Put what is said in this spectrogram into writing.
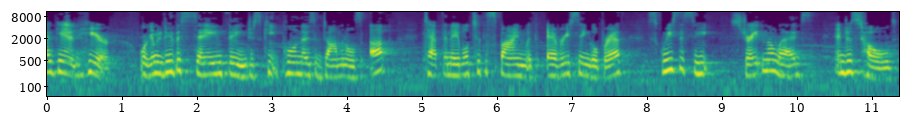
Again, here, we're going to do the same thing. Just keep pulling those abdominals up. Tap the navel to the spine with every single breath. Squeeze the seat, straighten the legs, and just hold.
